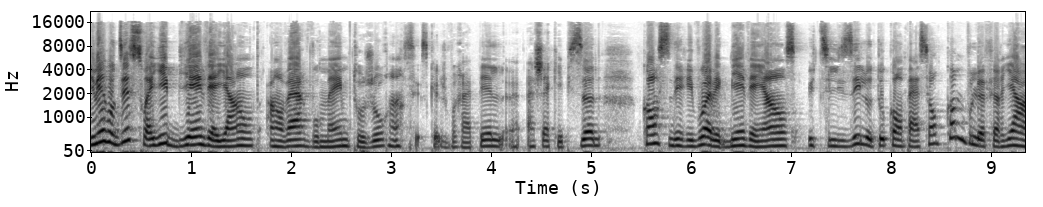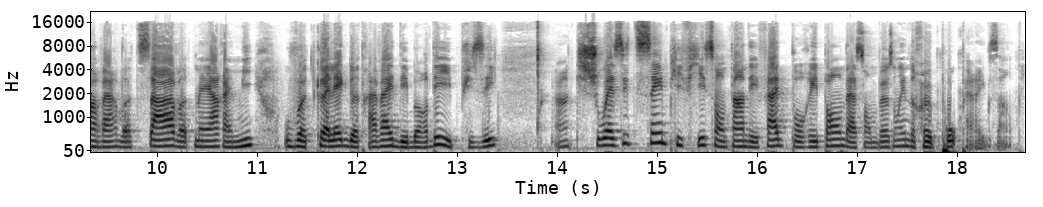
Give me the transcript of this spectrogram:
Numéro 10, soyez bienveillante envers vous-même toujours. Hein, c'est ce que je vous rappelle euh, à chaque épisode. Considérez-vous avec bienveillance. Utilisez l'autocompassion comme vous le feriez envers votre soeur, votre meilleur ami ou votre collègue de travail débordé, épuisé. Hein, qui choisit de simplifier son temps des fêtes pour répondre à son besoin de repos, par exemple.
